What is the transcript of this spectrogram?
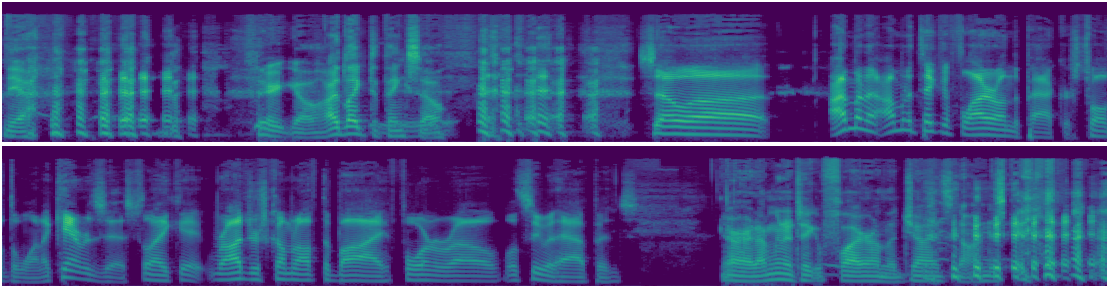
Yeah, there you go. I'd like to think so. so uh, I'm gonna I'm gonna take a flyer on the Packers, twelve to one. I can't resist. Like it, Rodgers coming off the bye, four in a row. We'll see what happens. All right, I'm gonna take a flyer on the Giants. No, I'm just kidding.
